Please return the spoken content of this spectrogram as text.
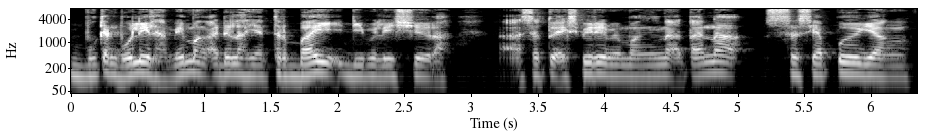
bukan boleh lah memang adalah yang terbaik di Malaysia lah uh, satu experience memang nak tak nak sesiapa yang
